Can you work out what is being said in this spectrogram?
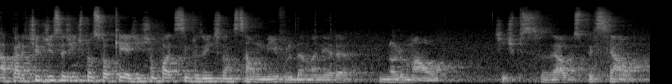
a partir disso a gente pensou, ok, a gente não pode simplesmente lançar um livro da maneira normal. A gente precisa fazer algo especial.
